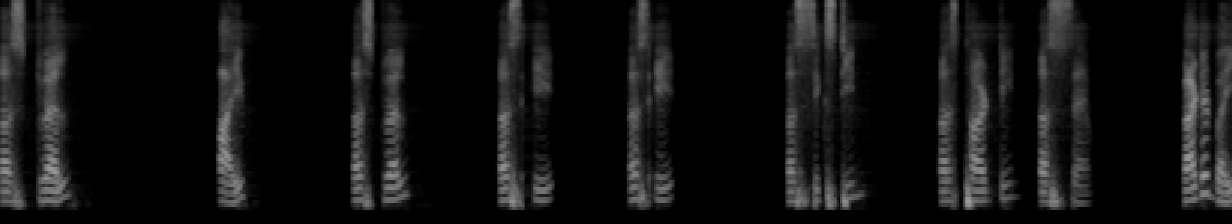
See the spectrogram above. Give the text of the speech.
plus twelve five plus twelve plus eight plus eight plus sixteen plus thirteen plus seven divided by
